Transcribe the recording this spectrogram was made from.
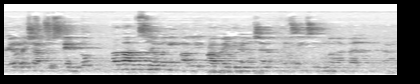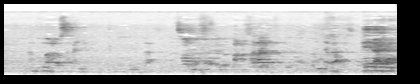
meron na siya sustento, or ba gusto niya maging public property na lang siya na kung sino sino mga tal ang, ang gumalaw sa kanya? Diba? So, pakasalan. Diba? Kaya,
